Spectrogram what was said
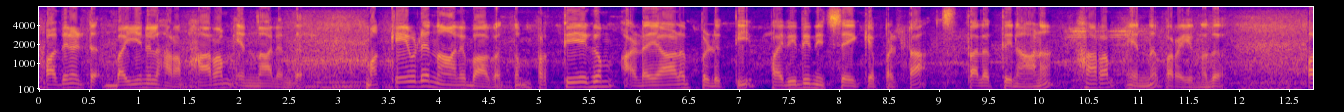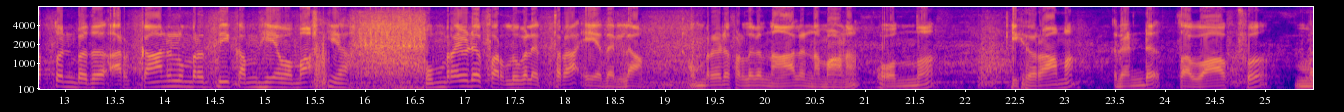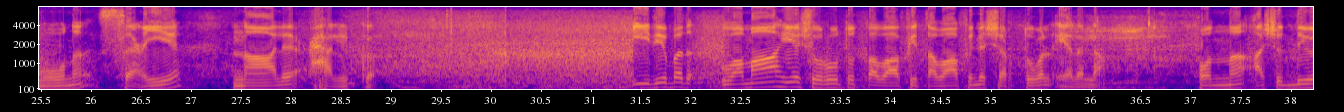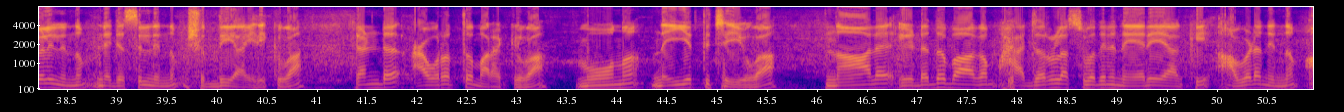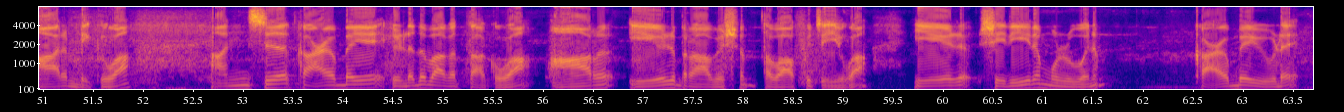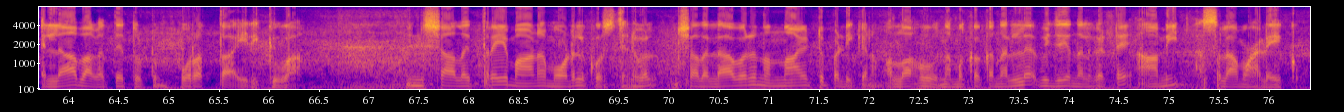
പതിനെട്ട് ബയ്യനുൽ ഹറം. ഹറം എന്നാൽ എന്ത്? മക്കയുടെ നാല് ഭാഗത്തും പ്രത്യേകം അടയാളപ്പെടുത്തി പരിധി നിശ്ചയിക്കപ്പെട്ട സ്ഥലത്തിനാണ് ഹറം എന്ന് പറയുന്നത്. പത്തൊൻപത് അർക്കാനുൽ ഉമ്രത്തി കംഹിയ വമാഹിയ. ഉംറയുടെ ഫർലുകൾ എത്ര? ഏതെല്ലാം? ഉംറയുടെ ഫർലുകൾ നാലെണ്ണമാണ്. ഒന്ന് ഇഹ്റാം. രണ്ട് തവാഫ്. മൂന്ന് സയ്യ് നാല് ഹൽക്ക്. ഇരുപത്. വമാഹിയ ഷുറൂത്തു തവാഫി. തവാഫിന്റെ ഷർത്തുകൾ ഏതെല്ലാം? ഒന്ന് അശുദ്ധികളിൽ നിന്നും നജസിൽ നിന്നും ശുദ്ധിയായിരിക്കുക. രണ്ട് ഔറത്ത് മറയ്ക്കുക. മൂന്ന് നെയ്യത്ത് ചെയ്യുക. നാല് ഇടത് ഭാഗം ഹജറുൽ അസ്വദിന് നേരെയാക്കി അവിടെ നിന്നും ആരംഭിക്കുക. അഞ്ച് കഴബയെ ഇടത് ഭാഗത്താക്കുക. ആറ് ഏഴ് പ്രാവശ്യം തവാഫ് ചെയ്യുക. ഏഴ് ശരീരം മുഴുവനും കഅബയുടെ എല്ലാ ഭാഗത്തെ തൊട്ടും പുറത്തായിരിക്കുക. ഇൻഷാല്ല ഇത്രയുമാണ് മോഡൽ ക്വസ്റ്റ്യനുകൾ ഇൻഷാല്ല എല്ലാവരും നന്നായിട്ട് പഠിക്കണം. അള്ളാഹു നമുക്കൊക്കെ നല്ല വിജയം നൽകട്ടെ. ആമീൻ. അസ്സലാമു അലൈക്കും.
